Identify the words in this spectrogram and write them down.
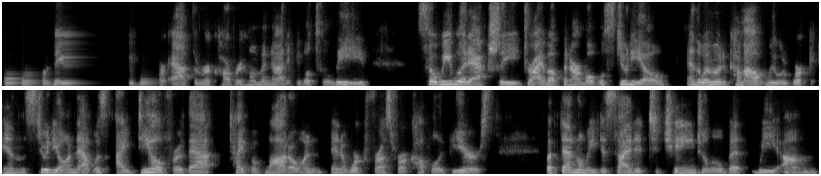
or they were at the recovery home and not able to leave. So we would actually drive up in our mobile studio and the women would come out and we would work in the studio. And that was ideal for that type of model. And, and it worked for us for a couple of years. But then when we decided to change a little bit, we, um,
